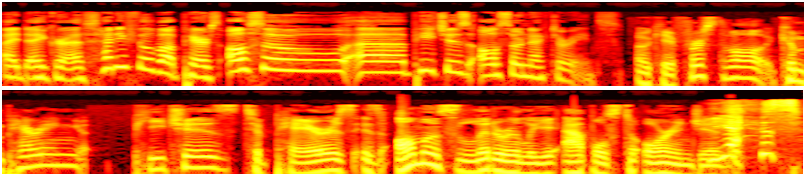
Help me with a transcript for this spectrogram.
I digress. How do you feel about pears? Also, uh, peaches, also nectarines. Okay, first of all, comparing peaches to pears is almost literally apples to oranges. Yes.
